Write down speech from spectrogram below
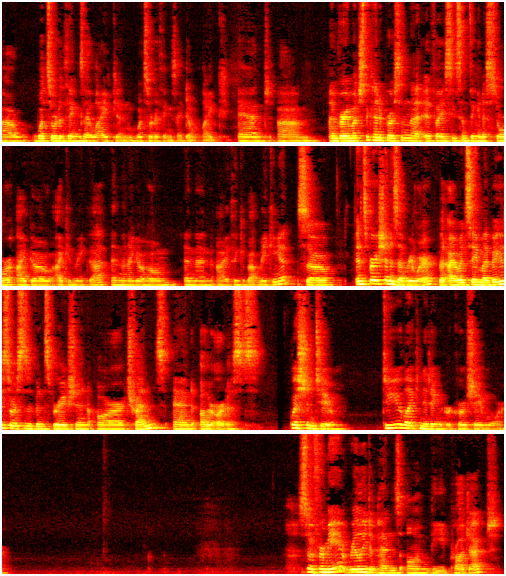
uh, what sort of things I like and what sort of things I don't like. And um, I'm very much the kind of person that if I see something in a store, I go, I can make that. And then I go home and then I think about making it. So inspiration is everywhere, but I would say my biggest sources of inspiration are trends and other artists. Question two do you like knitting or crochet more? So for me, it really depends on the project.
